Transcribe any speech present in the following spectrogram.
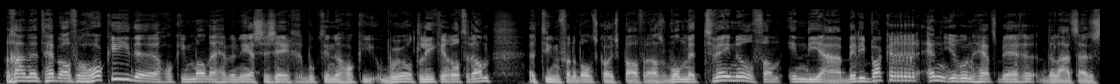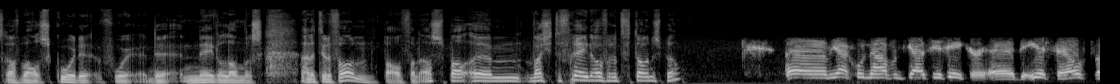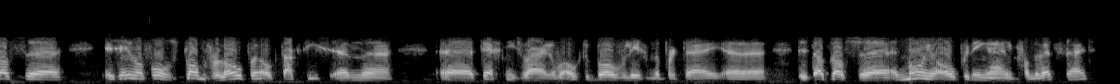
We gaan het hebben over hockey. De hockeymannen hebben een eerste zege geboekt in de Hockey World League in Rotterdam. Het team van de bondscoach Paul van As won met 2-0 van India. Billy Bakker en Jeroen Hertzberger, de laatste uit de strafbal, scoorden voor de Nederlanders. Aan de telefoon Paul van As. Paul, um, was je tevreden over het vertonen spel? Uh, ja, goedenavond. Ja, zeer zeker. Uh, de eerste helft was, uh, is helemaal volgens plan verlopen, ook tactisch. En uh, technisch waren we ook de bovenliggende partij. dus dat was een mooie opening eigenlijk van de wedstrijd.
